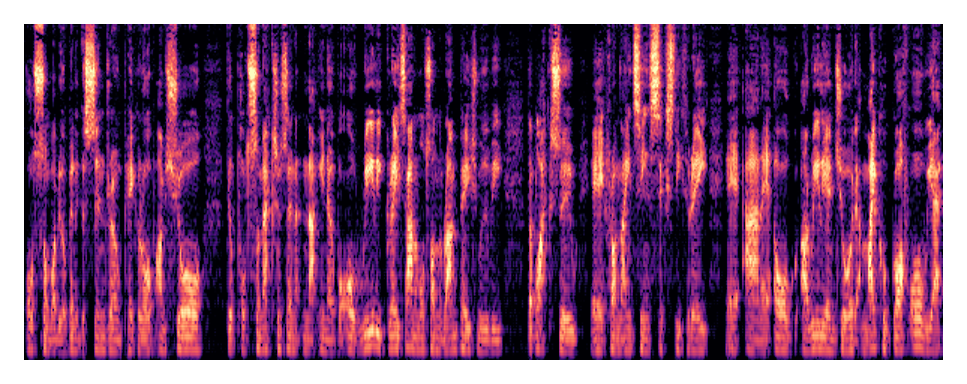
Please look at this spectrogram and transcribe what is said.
or somebody or Vinegar Syndrome pick it up, I'm sure they'll put some extras in it and that, you know. But oh, really great Animals on the Rampage movie, The Black Zoo uh, from 1963, uh, and uh, oh, I really enjoyed it. Michael Gough, oh yeah,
